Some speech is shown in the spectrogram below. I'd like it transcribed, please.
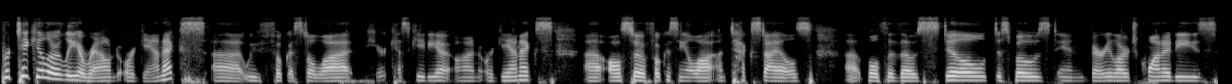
particularly around organics. Uh, we've focused a lot here at Cascadia on organics, uh, also focusing a lot on textiles, uh, both of those still disposed in very large quantities,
